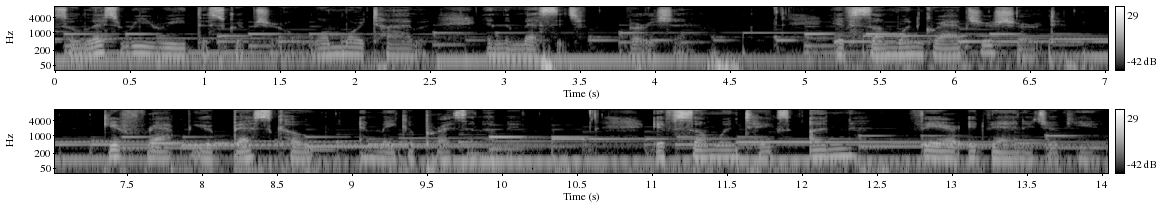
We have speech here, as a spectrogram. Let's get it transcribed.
So let's reread the scripture one more time in the message version. If someone grabs your shirt gift wrap your best coat and make a present of it. If someone takes unfair advantage of you,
